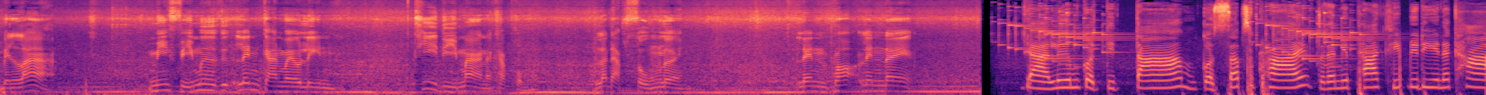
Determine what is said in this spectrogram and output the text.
เบลล่า มีฝีมือเล่นการไวโอลินที่ดีมากนะครับผมระดับสูงเลย เล่นเพราะเล่นได้ อย่าลืมกดติดตาม กด subscribe จะได้ไม่พลาดคลิปดีๆนะคะ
